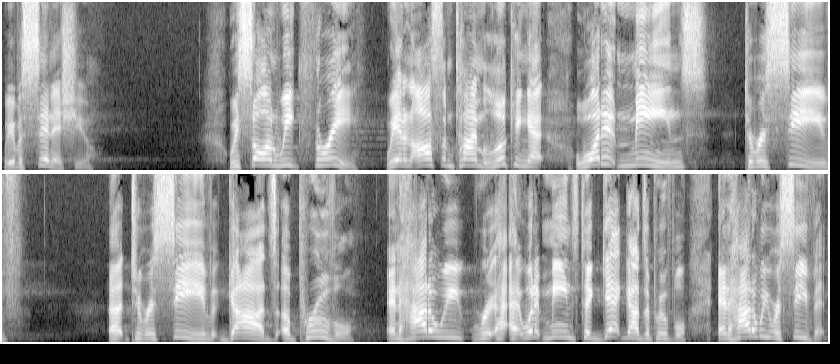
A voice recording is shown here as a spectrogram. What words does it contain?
We have a sin issue. We saw in week three, we had an awesome time looking at what it means to receive, uh, to receive God's approval, and how do we, re- what it means to get God's approval, and how do we receive it.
